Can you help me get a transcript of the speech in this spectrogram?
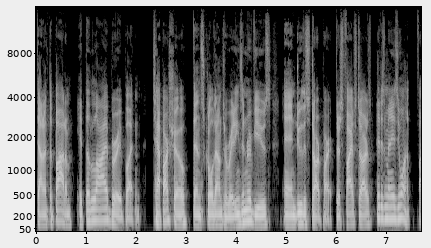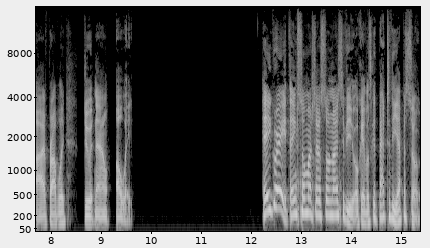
Down at the bottom, hit the library button. Tap our show, then scroll down to ratings and reviews and do the star part. There's five stars. Hit as many as you want. Five, probably. Do it now. I'll wait. Hey, great. Thanks so much. That was so nice of you. Okay, let's get back to the episode.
